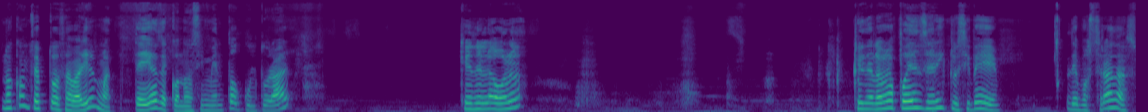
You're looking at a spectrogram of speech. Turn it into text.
no conceptos a varias materias de conocimiento cultural que de la hora que de la hora pueden ser inclusive demostradas.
